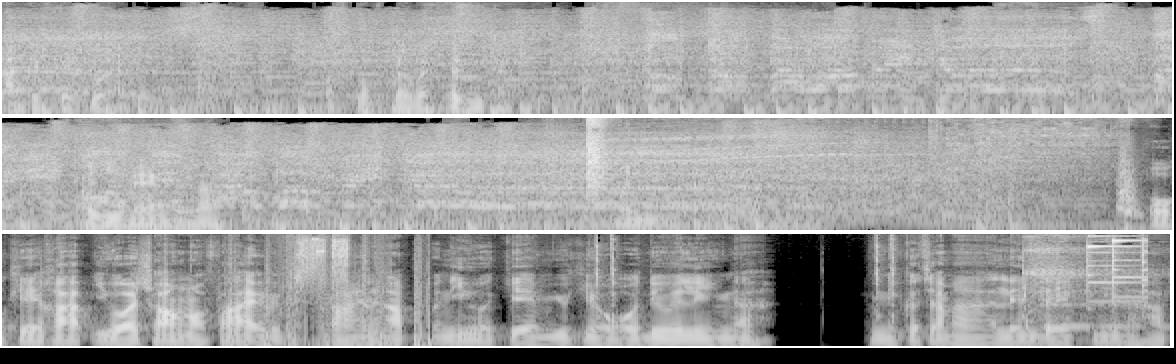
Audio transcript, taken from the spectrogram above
อันเอฟเฟกด้วยบอกเลยว่าตึงจัดไอ้แม่งเลยนะ ไม่มีโอเคครับ อยู่กับช่อง a l p h a เว็บสไตล์นะครับ วันนี้อยู่กับเกมยูกิโอดิวลิงนะ วันนี้ก็จะมาเล่นเด็กนี่นะครับ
